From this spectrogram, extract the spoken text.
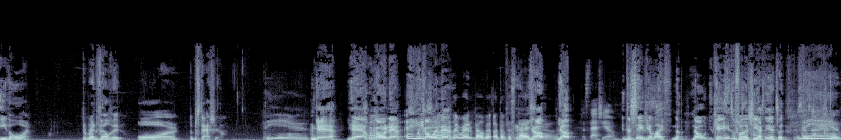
either or, the red velvet or the pistachio. damn Yeah, yeah, we're going there. We're He going chose there. the red velvet or the pistachio Yup, yup. Pistachio. To save your life. No, no, you can't answer for her. She has to oh. answer. damn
